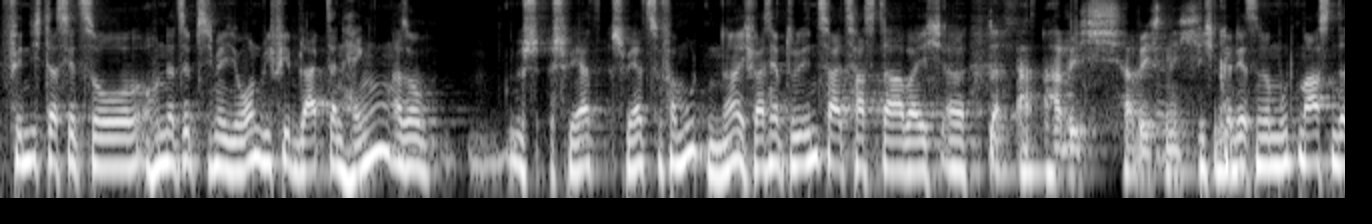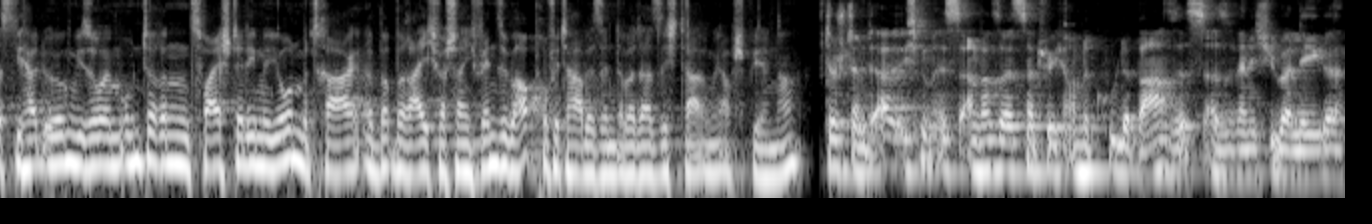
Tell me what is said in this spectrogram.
finde ich das jetzt so 170 Millionen. Wie viel bleibt dann hängen? Also schwer, schwer zu vermuten. Ne? Ich weiß nicht, ob du Insights hast da, aber ich. Äh, habe ich, hab ich nicht. Ich könnte jetzt nur mutmaßen, dass die halt irgendwie so im unteren zweistelligen Millionenbetrag äh, wahrscheinlich, wenn sie überhaupt profitabel sind, aber da sich da irgendwie abspielen. Ne? Das stimmt. Ich, ist andererseits natürlich auch eine coole Basis. Also wenn ich überlege,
